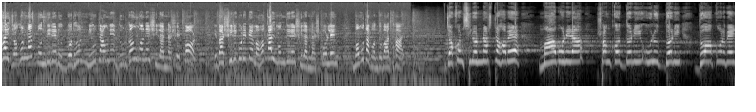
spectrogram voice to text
দীঘায় জগন্নাথ মন্দিরের উদ্বোধন, নিউ টাউনের দুর্গাঙ্গনের শিলান্যাসের পর। এবার শিলিগুড়িতে মহাকাল মন্দিরের শিলান্যাস করলেন মমতা বন্দ্যোপাধ্যায়। যখন শিলান্যাসটা হবে, মা বোনেরা শঙ্করধ্বনি, উলুধ্বনি দোয়া করবেন।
